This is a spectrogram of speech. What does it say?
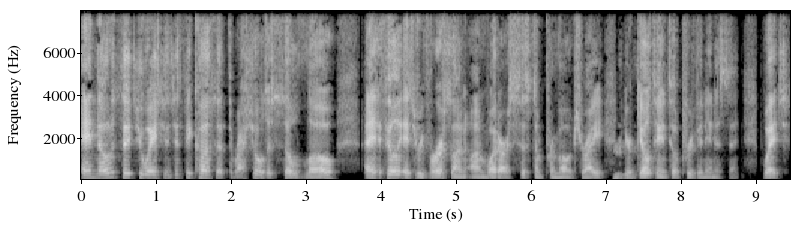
In those situations, just because the threshold is so low, I feel it's reverse on on what our system promotes. Right, mm-hmm. you're guilty until proven innocent, which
